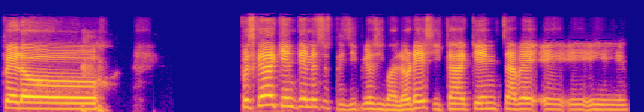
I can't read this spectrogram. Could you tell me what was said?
pero pues cada quien tiene sus principios y valores y cada quien sabe eh,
